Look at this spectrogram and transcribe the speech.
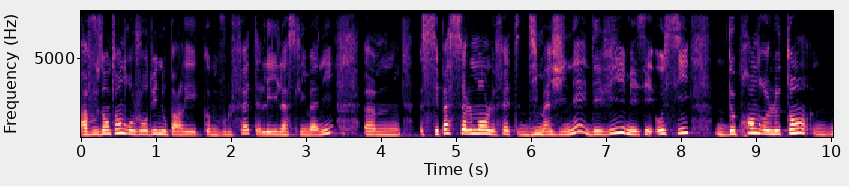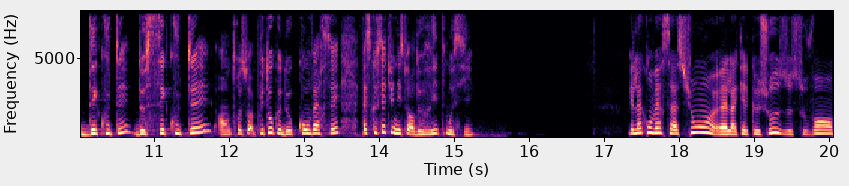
À vous entendre aujourd'hui nous parler comme vous le faites, Leila Slimani, euh, c'est pas seulement le fait d'imaginer des vies, mais c'est aussi de prendre le temps d'écouter, de s'écouter entre soi, plutôt que de converser. Est-ce que c'est une histoire de rythme aussi? Mais la conversation, elle a quelque chose souvent.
